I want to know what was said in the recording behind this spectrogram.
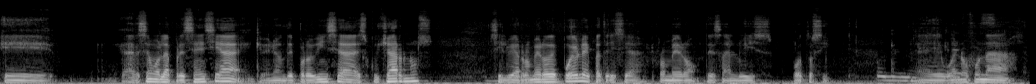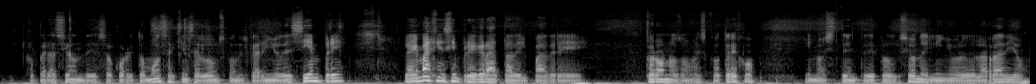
Eh, agradecemos la presencia que vinieron de provincia a escucharnos, Silvia Romero de Puebla y Patricia Romero de San Luis Potosí. Eh, bueno, fue una operación de Socorrito Monza, a quien saludamos con el cariño de siempre. La imagen siempre grata del padre Cronos, don Fresco Trejo asistente de producción, el niño de la radio,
